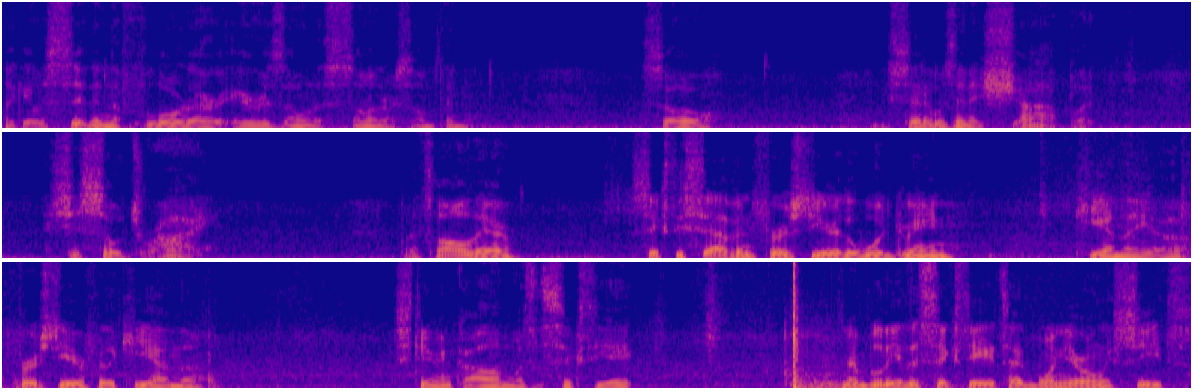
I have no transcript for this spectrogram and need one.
Like it was sitting in the Florida or Arizona sun or something. So, he said it was in his shop, but it's just so dry. But it's all there. 67, first year, the wood grain key on the uh, first year for the key on the steering column was the 68 and I believe the 68s had one year only seats.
